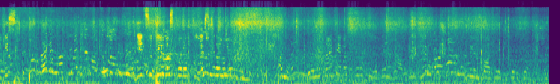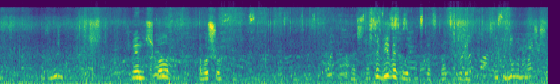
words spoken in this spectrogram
Іди сюди. Йдіть сюди, я вас порахую. Де сюди на годину? Він школа або що? Це вибігли. 21. Ось одного немає чи що?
